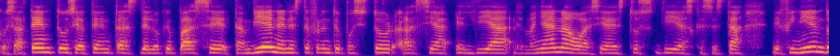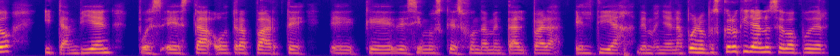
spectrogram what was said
pues atentos y atentas de lo que pase también en este frente opositor hacia el día de mañana o hacia estos días que se está definiendo y también pues esta otra parte eh, que decimos que es fundamental para el día de mañana. Bueno, pues creo que ya no se va a poder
